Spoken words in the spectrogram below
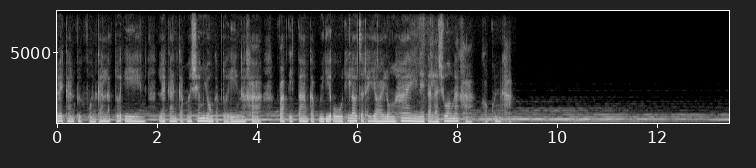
ด้วยการฝึกฝนการรักตัวเอง และการกลับมาเชื่อมโยงกับตัวเองนะคะ ฝากติดตามกับวิดีโอที่เราจะทยอยลงให้ในแต่ละช่วงนะคะ ขอบคุณค่ะ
